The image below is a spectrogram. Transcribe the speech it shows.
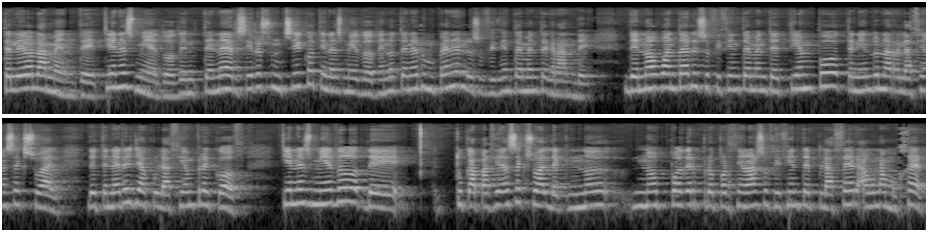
te leo la mente, tienes miedo de tener, si eres un chico, tienes miedo de no tener un pene lo suficientemente grande, de no aguantar el suficientemente tiempo teniendo una relación sexual, de tener eyaculación precoz, tienes miedo de tu capacidad sexual, de no, no poder proporcionar suficiente placer a una mujer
